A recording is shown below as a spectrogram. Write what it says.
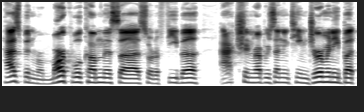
has been remarkable come this uh, sort of FIBA action representing Team Germany, but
